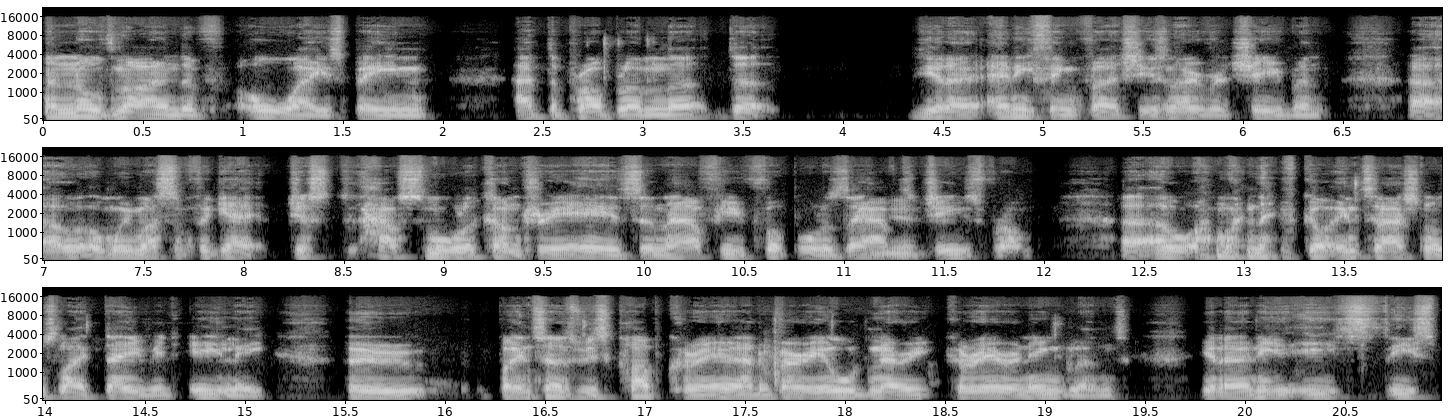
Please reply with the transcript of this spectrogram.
And Northern Ireland have always been had the problem that that you know anything virtually is an overachievement, uh, and we mustn't forget just how small a country it is and how few footballers they have yeah. to choose from. uh, when they've got internationals like David Healy, who but in terms of his club career, had a very ordinary career in England, you know, and he, he's he's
